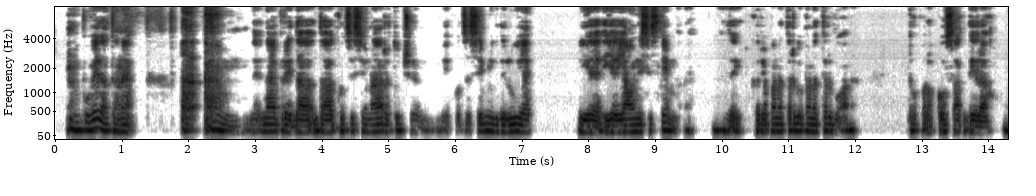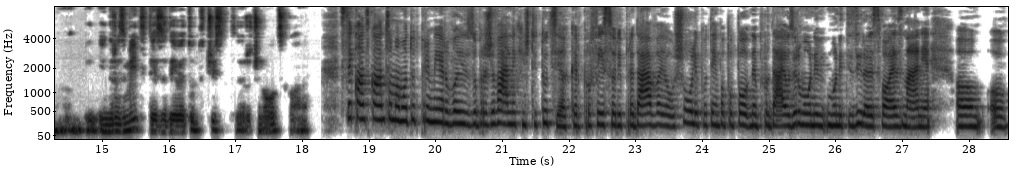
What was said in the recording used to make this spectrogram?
povedati, ne. Najprej, da, da koncesionar, tudi če je kot zasebnik deluje, je, je javni sistem. Zdaj, kar je pa na trgu, pa na trgu. Ne. To pa lahko vsak dela in, in razumeti te zadeve, tudi čist računovodsko. Vse konc koncev imamo tudi primer v izobraževalnih inštitucijah, ker profesori predavajo v šoli, potem pa popovdne prodajo oziroma monetizirajo svoje znanje. Um, um,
